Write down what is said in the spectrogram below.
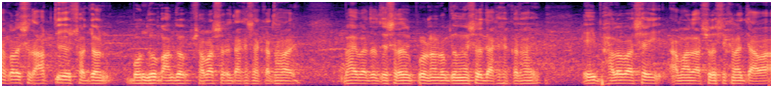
সকলের সাথে আত্মীয় স্বজন, বন্ধু বান্ধব সবার সাথে দেখা সাক্ষাৎ হয়। ভাই বাদাদের সাথে, পুরোনো লোকজনের সাথে দেখা সাক্ষাৎ হয়। এই ভালোবাসাই আমার আসলে সেখানে যাওয়া।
